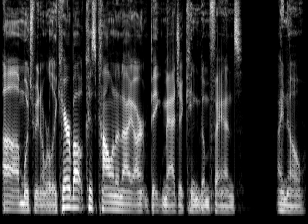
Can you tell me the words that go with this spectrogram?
um, which we don't really care about because Colin and I aren't big Magic Kingdom fans. I know,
